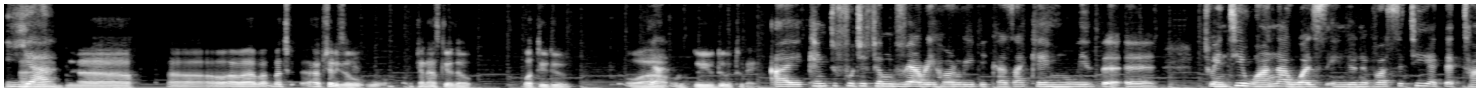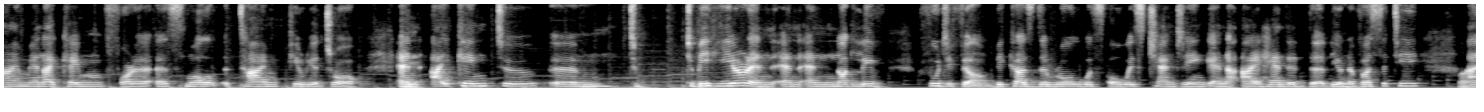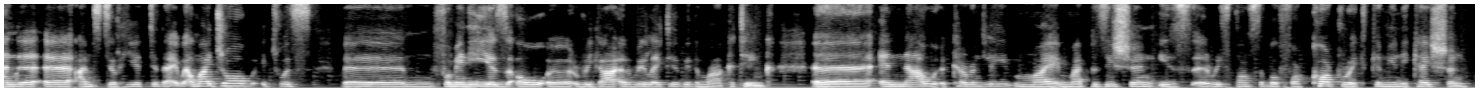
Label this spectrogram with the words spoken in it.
Yeah. And, uh, uh, but actually, so can I ask you the, what do you do, or Yeah. what do you do today? I came to Fujifilm very early because I came with uh, 21. I was in the university at that time, and I came for a, a small time period job. And I came to um, to to be here and and and not leave Fujifilm because the role was always changing, and I handed the, the university, Right. and uh, uh, I'm still here today. Well, my job it was um, for many years all, uh, regard, related with the marketing, uh, and now currently my my position is uh, responsible for corporate communication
